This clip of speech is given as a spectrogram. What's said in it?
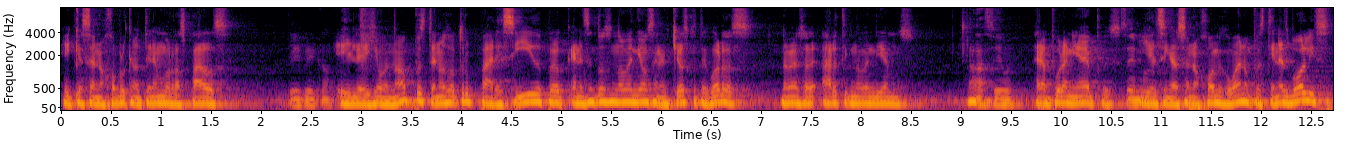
y que se enojó porque no teníamos raspados. Típico. Y le dijimos, no, pues tenemos otro parecido, pero en ese entonces no vendíamos en el kiosco, ¿te acuerdas? No, sea, Arctic no vendíamos. Ah, sí, güey. Era pura nieve, pues. Sí, y mo. el señor se enojó, me dijo, bueno, pues tienes bolis.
